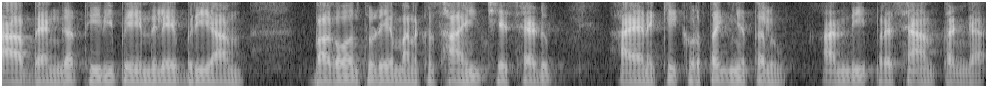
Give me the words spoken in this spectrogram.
ఆ బెంగ తీరిపోయిందిలే బ్రియాన్. భగవంతుడే మనకు సాయం చేశాడు. ఆయనకి కృతజ్ఞతలు అంది ప్రశాంతంగా.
